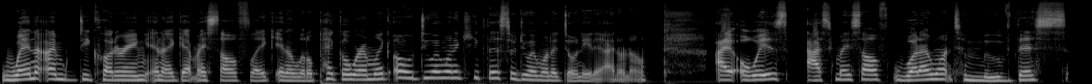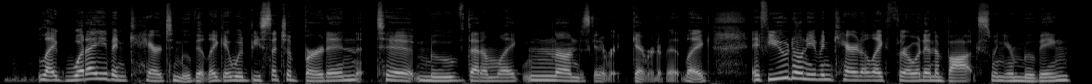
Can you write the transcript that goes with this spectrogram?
when I'm decluttering and I get myself like in a little pickle where I'm like, oh, do I want to keep this or do I want to donate it? I don't know. I always ask myself, what I want to move this like would I even care to move it? Like it would be such a burden to move that I'm like, mm, no, I'm just gonna get rid of it. Like if you don't even care to like throw it in a box when you're moving,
